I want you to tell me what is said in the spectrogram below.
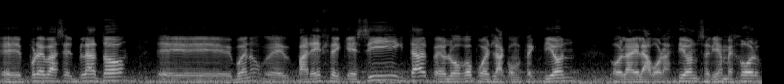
eh, pruebas el plato, eh, bueno, parece que sí y tal, pero luego pues la confección o la elaboración, sería mejor,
